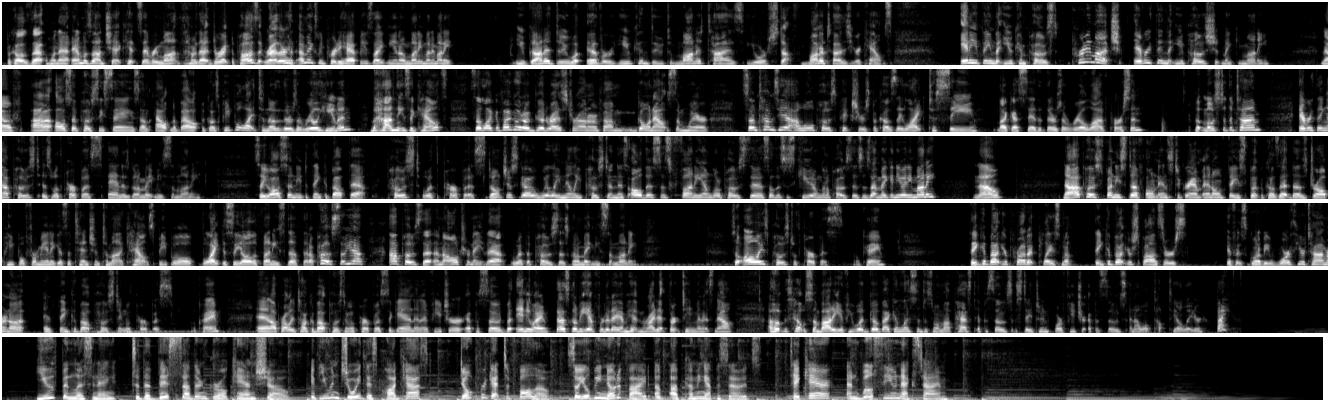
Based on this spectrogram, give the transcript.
because that when that Amazon check hits every month or that direct deposit rather, that makes me pretty happy. It's like, you know, money, money, money. You got to do whatever you can do to monetize your stuff, monetize your accounts. Anything that you can post, pretty much everything that you post should make you money. Now, if I also post these things, I'm out and about because people like to know that there's a real human behind these accounts. So, like if I go to a good restaurant or if I'm going out somewhere, sometimes, yeah, I will post pictures because they like to see, like I said, that there's a real live person. But most of the time, everything I post is with purpose and is going to make me some money. So you also need to think about that. Post with purpose. Don't just go willy nilly posting this. Oh, this is funny. I'm going to post this. Oh, this is cute. I'm going to post this. Is that making you any money? No. Now, I post funny stuff on Instagram and on Facebook because that does draw people for me and it gets attention to my accounts. People like to see all the funny stuff that I post. So, yeah, I post that and I alternate that with a post that's going to make me some money. So, always post with purpose, okay? Think about your product placement, think about your sponsors, if it's going to be worth your time or not, and think about posting with purpose, okay? And I'll probably talk about posting with purpose again in a future episode. But anyway, that's going to be it for today. I'm hitting right at 13 minutes now. I hope this helps somebody. If you would, go back and listen to some of my past episodes. Stay tuned for future episodes, and I will talk to y'all later. Bye. You've been listening to the This Southern Girl Can show. If you enjoyed this podcast, don't forget to follow so you'll be notified of upcoming episodes. Take care, and we'll see you next time.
